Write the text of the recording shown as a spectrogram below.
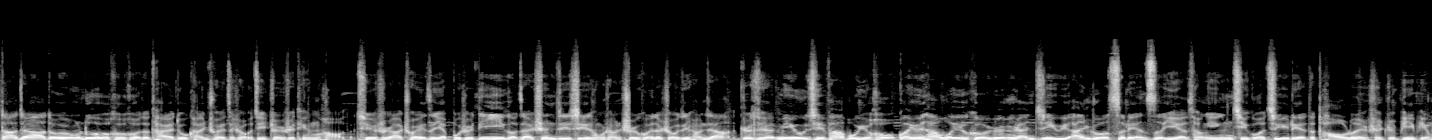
大家都用乐呵呵的态度看锤子手机，真是挺好的。其实啊，锤子也不是第一个在升级系统上吃亏的手机厂家。之前 MIUI 7发布以后，关于它为何仍然基于安卓4.4，也曾引起过激烈的讨论甚至批评。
